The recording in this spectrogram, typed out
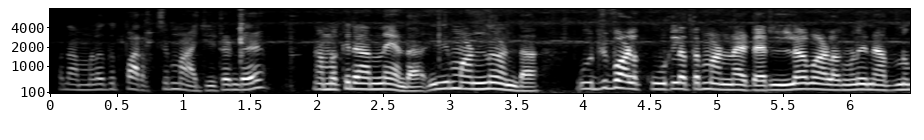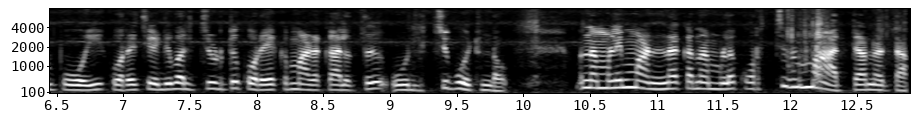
അപ്പം നമ്മളിത് പറിച്ച് മാറ്റിയിട്ടുണ്ട്. നമുക്ക് നന്നേണ്ട ഈ മണ്ണ് കണ്ട. ഒരു വളക്കൂറിലത്തെ മണ്ണായിട്ട് എല്ലാ വളങ്ങളും ഇതിനകത്തുനിന്ന് പോയി കുറേ ചെടി വലിച്ചെടുത്ത് കുറേയൊക്കെ മഴക്കാലത്ത് ഒലിച്ചു പോയിട്ടുണ്ടാവും. അപ്പം നമ്മൾ ഈ മണ്ണൊക്കെ നമ്മൾ കുറച്ചുകൂടി മാറ്റാണ് കേട്ടോ.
